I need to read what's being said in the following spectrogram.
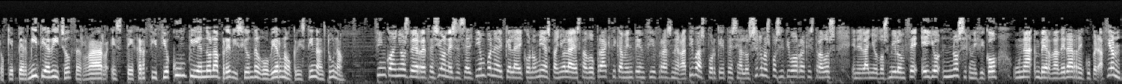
lo que permite ha dicho cerrar este ejercicio cumpliendo la previsión del Gobierno. Cristina Altuna. Cinco años de recesión, ese es el tiempo en el que la economía española ha estado prácticamente en cifras negativas, porque pese a los signos positivos registrados en el año 2011, ello no significó una verdadera recuperación.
